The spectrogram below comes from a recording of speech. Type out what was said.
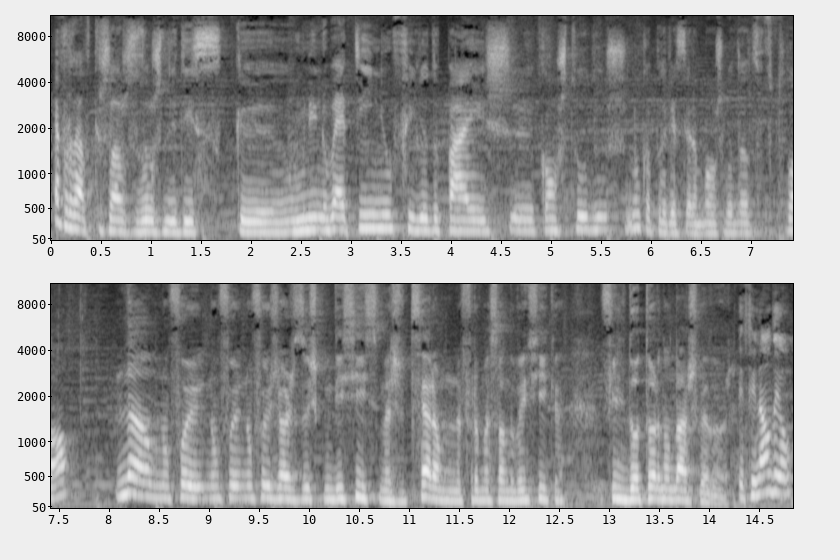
É verdade que Jorge Jesus lhe disse que um menino Betinho, filho de pais com estudos, nunca poderia ser um bom jogador de futebol? Não, não foi, não foi, não foi o Jorge Jesus que me disse isso, mas disseram-me na formação do Benfica: filho de doutor não dá jogador. Afinal deu.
